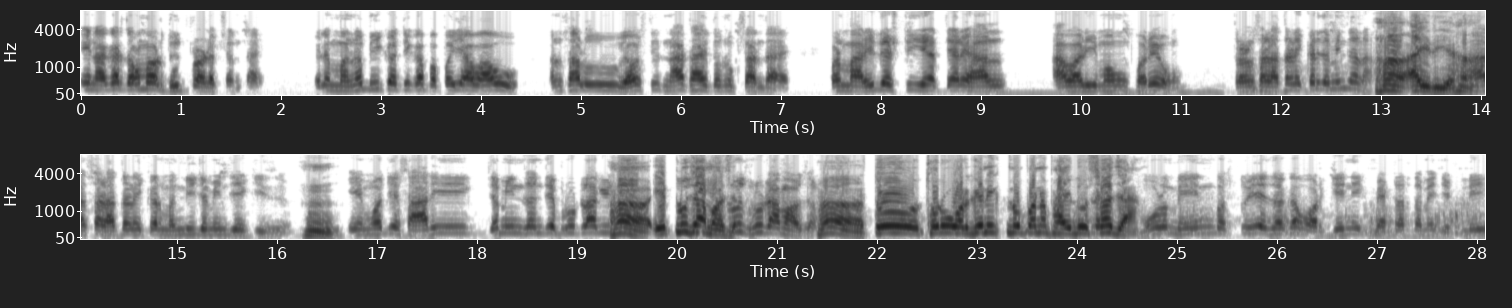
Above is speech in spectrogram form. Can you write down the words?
એના કરતા આમાં અડધું જ પ્રોડક્શન થાય. એટલે મને બીક હતી કે પપૈયા વાવું અને સારું વ્યવસ્થિત ના થાય તો નુકસાન થાય. પણ મારી દ્રષ્ટિએ અત્યારે હાલ આ વાડીમાં હું ફર્યો ત્રણ સાડા ત્રણ એકર જમીન છે ને? હા આવી રહી હા. આ સાડા ત્રણ એકર મંદી જમીન જે કી છે હમ. એમાં જે સારી જમીન છે જે ફ્રૂટ લાગ્યું હા એટલું જ આમાં છે. ફ્રૂટ આમાં આવશે હા તો થોડું ઓર્ગેનિક નો પણ ફાયદો સજા. મૂળ મેઇન વસ્તુ એ છે કે ઓર્ગેનિક મેટર તમે જેટલી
